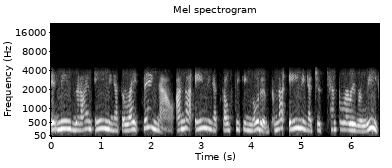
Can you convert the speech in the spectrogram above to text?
It means that I'm aiming at the right thing now. I'm not aiming at self-seeking motives. I'm not aiming at just temporary relief.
